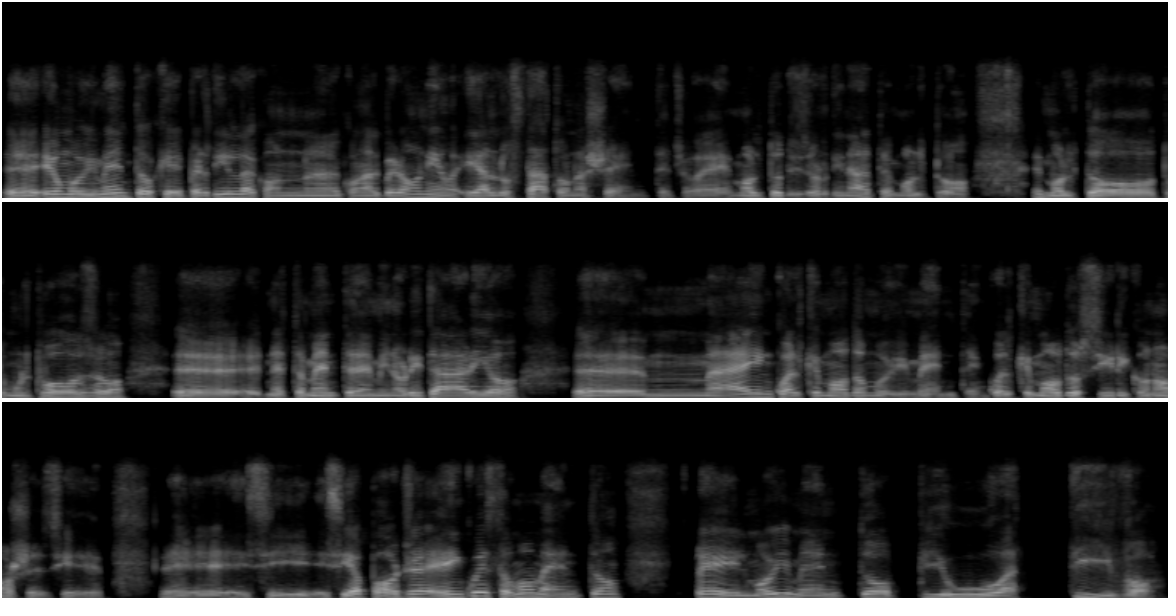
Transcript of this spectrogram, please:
eh, è un movimento che per dirla con, con, Alberoni è allo stato nascente, cioè molto disordinato, è molto, molto tumultuoso, eh, nettamente minoritario. Eh, ma è in qualche modo movimento, in qualche modo si riconosce si, eh, si, si appoggia e in questo momento è il movimento più attivo attivo,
